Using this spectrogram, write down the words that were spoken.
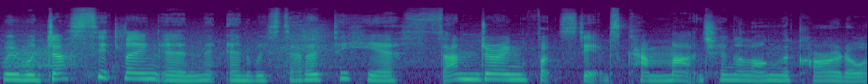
We were just settling in and we started to hear thundering footsteps come marching along the corridor.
